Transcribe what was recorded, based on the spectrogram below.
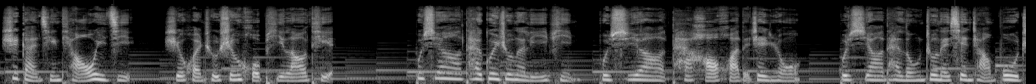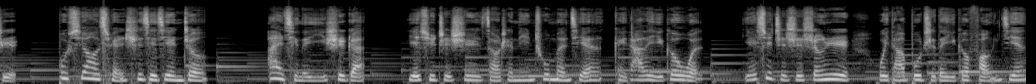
是感情调味剂，是缓出生活疲劳铁。不需要太贵重的礼品，不需要太豪华的阵容，不需要太隆重的现场布置，不需要全世界见证。爱情的仪式感，也许只是早晨您出门前给他的一个吻。也许只是生日为他布置的一个房间，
